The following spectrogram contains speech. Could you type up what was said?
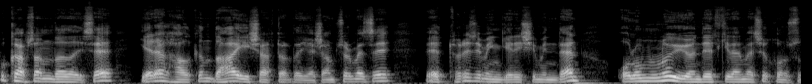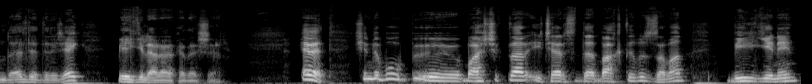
bu kapsamda da ise yerel halkın daha iyi şartlarda yaşam sürmesi ve turizmin gelişiminden olumlu yönde etkilenmesi konusunda elde edilecek bilgiler arkadaşlar. Evet, şimdi bu e, başlıklar içerisinde baktığımız zaman bilginin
